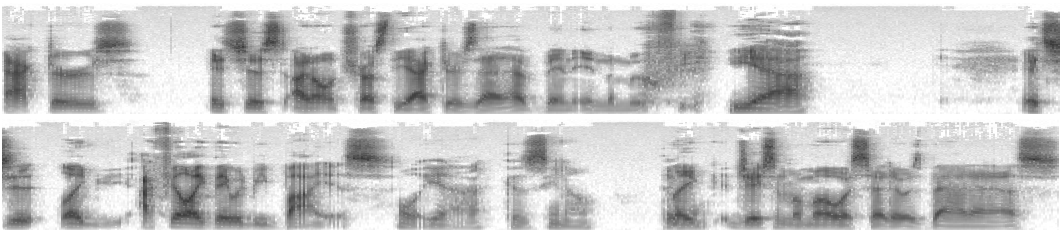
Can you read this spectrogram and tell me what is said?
actors. It's just I don't trust the actors that have been in the movie. Yeah. It's just like I feel like they would be biased. Well, yeah, because you know, like Jason Momoa said it was badass.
